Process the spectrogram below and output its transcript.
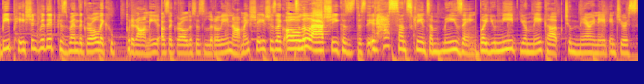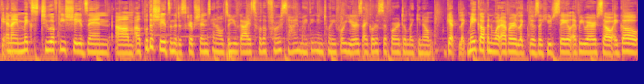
Be patient with it, because when the girl like who put it on me, I was like, girl, this is literally not my shade. She's like, oh, it's a little ashy, because this it has sunscreen, it's amazing. But you need your makeup to marinate into your skin. And I mixed two of these shades in. Um, I'll put the shades in the description. And also you guys, for the first time, I think in 24 years, I go to Sephora to like, you know, get like makeup and whatever like there's a huge sale everywhere so i go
